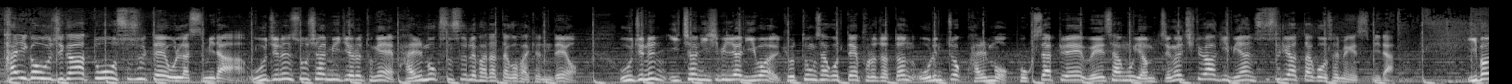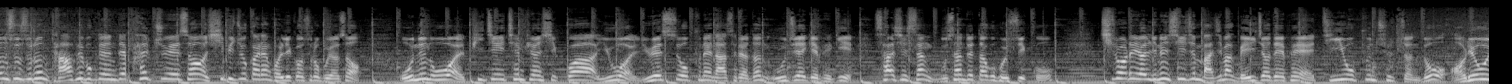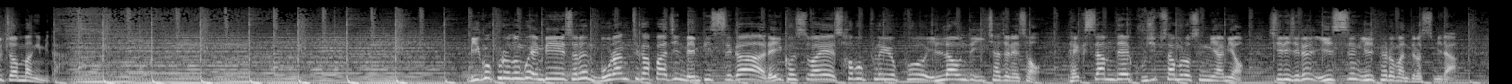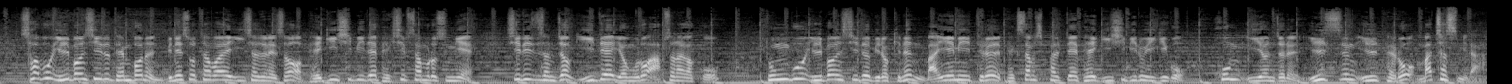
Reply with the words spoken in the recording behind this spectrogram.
타이거 우즈가 또 수술대에 올랐습니다. 우즈는 소셜미디어를 통해 발목 수술을 받았다고 밝혔는데요. 우즈는 2021년 2월 교통사고 때 부러졌던 오른쪽 발목 복사뼈의 외상 후 염증을 치료하기 위한 수술이었다고 설명했습니다. 이번 수술은 다 회복되는데 8주에서 12주가량 걸릴 것으로 보여서 오는 5월 PGA 챔피언십과 6월 US 오픈에 나서려던 우즈의 계획이 사실상 무산됐다고 볼 수 있고 7월에 열리는 시즌 마지막 메이저 대회 디 오픈 출전도 어려울 전망입니다. 미국 프로농구 NBA에서는 모란트가 빠진 멤피스가 레이커스와의 서부 플레이오프 1라운드 2차전에서 103대 93으로 승리하며 시리즈를 1승 1패로 만들었습니다. 서부 1번 시드 덴버는 미네소타와의 2차전에서 122대 113으로 승리해 시리즈 전적 2대 0으로 앞서 나갔고 동부 1번 시드 미러키는 마이애미 히트를 138대 122로 이기고 홈 2연전을 1승 1패로 마쳤습니다.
